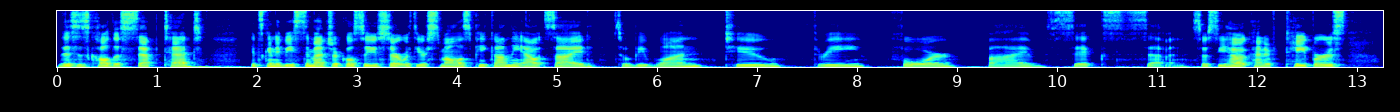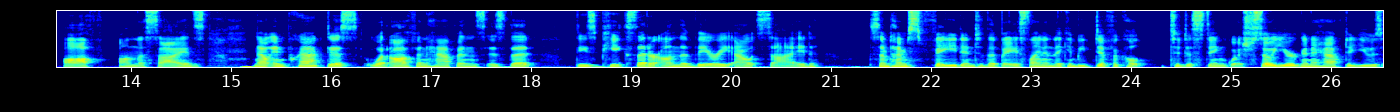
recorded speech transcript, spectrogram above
This is called a septet. It's going to be symmetrical, so you start with your smallest peak on the outside. So it would be one, two, three, four, five, six, seven. So see how it kind of tapers off on the sides. Now in practice, what often happens is that these peaks that are on the very outside sometimes fade into the baseline and they can be difficult to distinguish. So you're going to have to use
